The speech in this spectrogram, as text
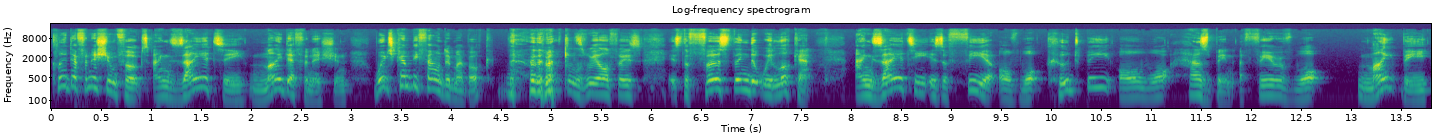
clear definition, folks. Anxiety, my definition, which can be found in my book, The Battles We All Face, it's the first thing that we look at. Anxiety is a fear of what could be or what has been, a fear of what might be,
